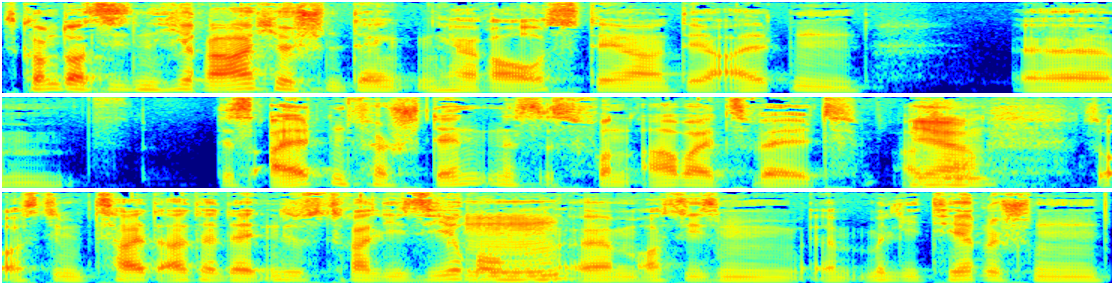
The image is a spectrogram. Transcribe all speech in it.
es kommt aus diesem hierarchischen Denken heraus, der, der alten, ähm, des alten Verständnisses von Arbeitswelt. Also Ja. so aus dem Zeitalter der Industrialisierung, Mhm. ähm, aus diesem äh, militärischen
